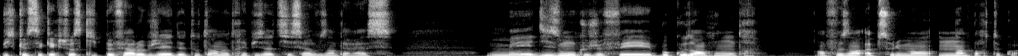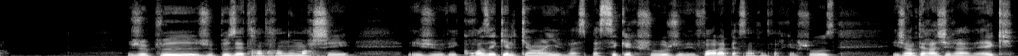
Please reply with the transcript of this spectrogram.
Puisque c'est quelque chose qui peut faire l'objet de tout un autre épisode si ça vous intéresse. Mais disons que je fais beaucoup de rencontres en faisant absolument n'importe quoi. Je peux, je peux être en train de marcher et je vais croiser quelqu'un, il va se passer quelque chose, je vais voir la personne en train de faire quelque chose et j'interagirai avec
